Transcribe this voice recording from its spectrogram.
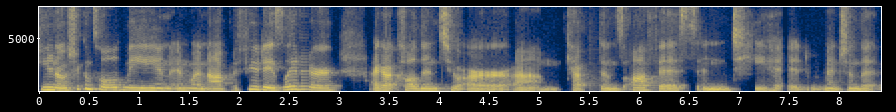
she, you know, she consoled me and, and whatnot. But a few days later, I got called into our um, captain's office and he had mentioned that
